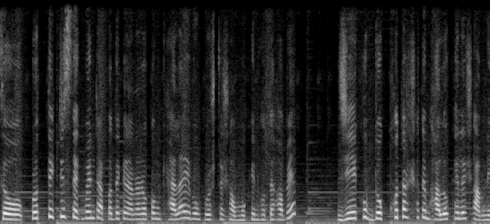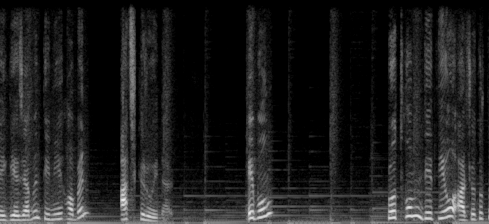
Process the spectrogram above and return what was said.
সো প্রত্যেকটি সেগমেন্ট আপনাদেরকে নানা রকম খেলা এবং প্রশ্নের সম্মুখীন হতে হবে। যে খুব দক্ষতার সাথে ভালো খেলে সামনে এগিয়ে যাবেন, তিনি হবেন আজকের উইনার এবং প্রথম, দ্বিতীয় আর চতুর্থ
